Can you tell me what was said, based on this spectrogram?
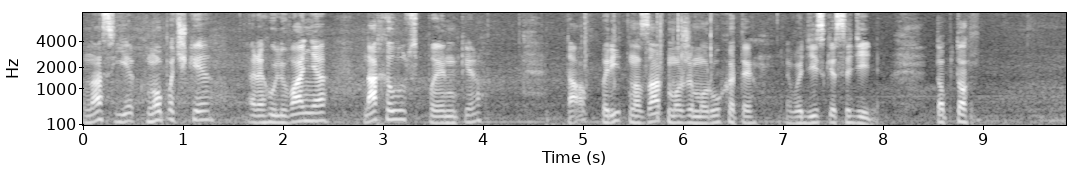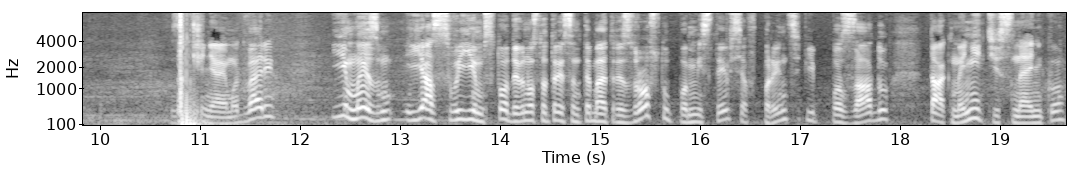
у нас є кнопочки регулювання нахилу спинки. Та вперед-назад можемо рухати водійське сидіння. Тобто зачиняємо двері. І ми, і я своїм 193 см зросту помістився, в принципі, позаду. Так, мені тісненько.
